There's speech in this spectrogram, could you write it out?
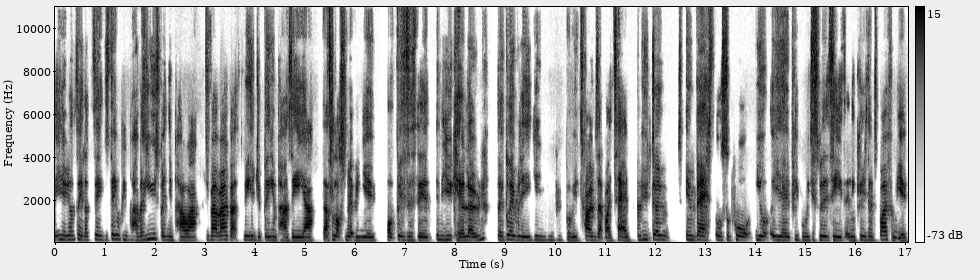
you know, you'll say, like, disabled people have a huge spending power. It's about around about 300 billion pounds a year. That's lost revenue of businesses in the UK alone. So globally, you you probably times that by 10 who don't invest or support your, you know, people with disabilities and encourage them to buy from you.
